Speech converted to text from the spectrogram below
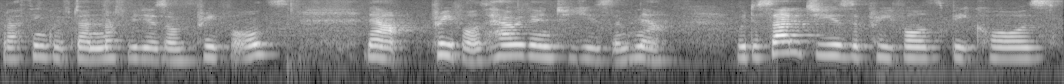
But I think we've done enough videos on pre-folds now pre-folds how are we going to use them? Now we decided to use the pre-folds because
